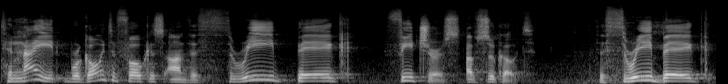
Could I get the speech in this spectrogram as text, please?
Tonight, we're going to focus on the three big features of Sukkot, the three big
